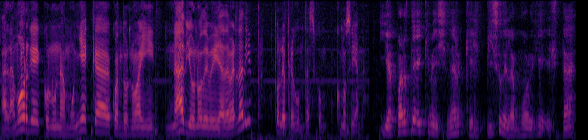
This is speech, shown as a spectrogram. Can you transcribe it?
a la morgue con una muñeca, cuando no hay nadie o no debería de haber nadie, tú le preguntas cómo, cómo se llama. Y aparte hay que mencionar que el piso de la morgue está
